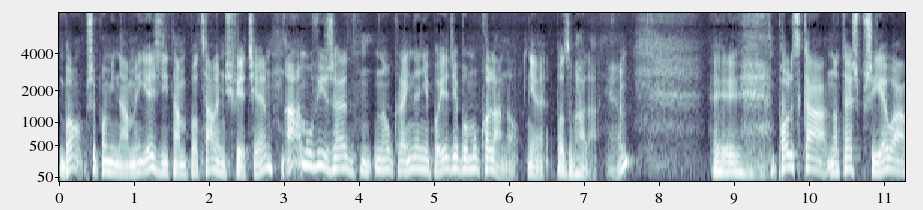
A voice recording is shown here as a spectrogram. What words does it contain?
bo przypominamy, jeździ tam po całym świecie, a mówi, że na Ukrainę nie pojedzie, bo mu kolano nie pozwala. Nie? Y, Polska no, też przyjęła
